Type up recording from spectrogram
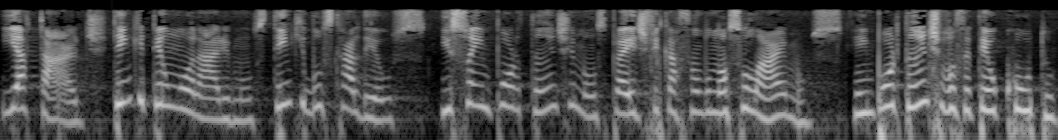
e à tarde. Tem que ter um horário, irmãos, tem que buscar Deus. Isso é importante, irmãos, para a edificação do nosso lar, irmãos. É importante você ter o culto.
